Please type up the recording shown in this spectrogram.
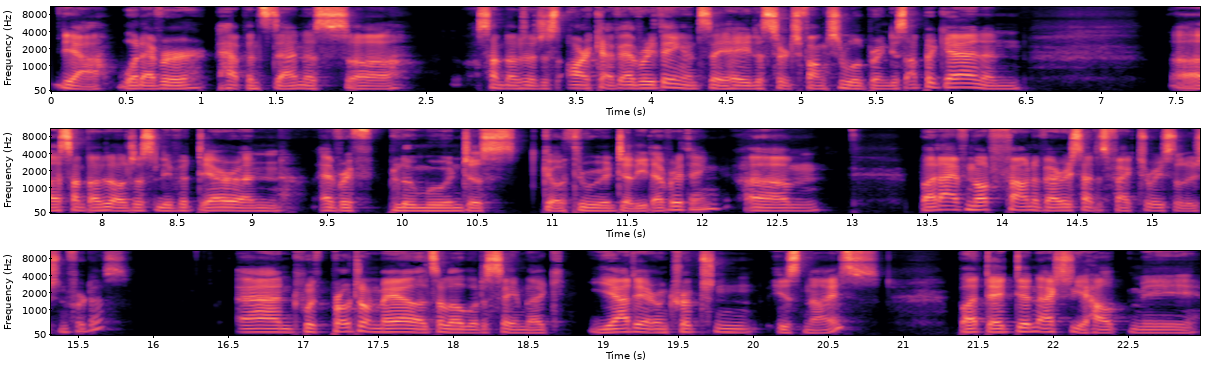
yeah, whatever happens then is uh, sometimes I just archive everything and say, hey, the search function will bring this up again. And uh, sometimes I'll just leave it there and every blue moon just go through and delete everything. Um, but I've not found a very satisfactory solution for this. And with Proton Mail, it's a little bit the same. Like, yeah, their encryption is nice, but they didn't actually help me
